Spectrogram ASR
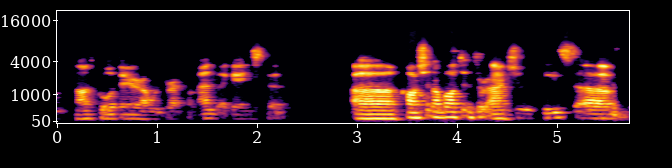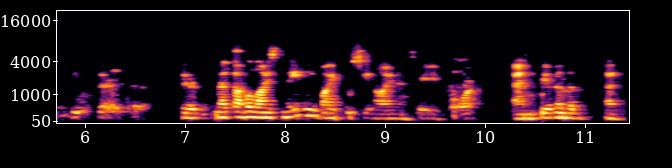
would not go there. I would recommend against it. Uh, caution about interaction. These uh, they're, metabolized mainly by 2C9 and 3A4. And given that, that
